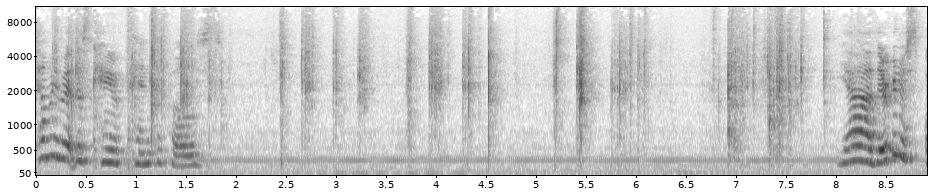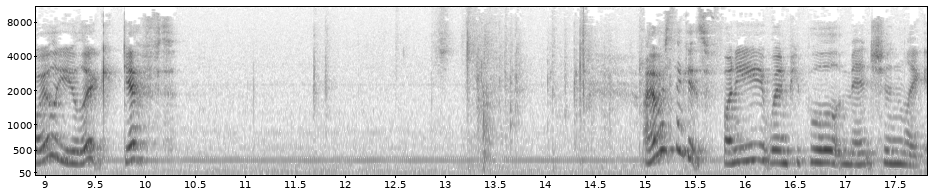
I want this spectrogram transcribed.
Tell me about this King of Pentacles. Yeah, they're gonna spoil you. Look, gift. I always think it's funny when people mention like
